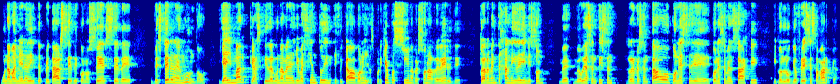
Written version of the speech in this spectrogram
una manera de interpretarse, de conocerse, de, de ser en el mundo. Y hay marcas que de alguna manera yo me siento identificado con ellos. Por ejemplo, si soy una persona rebelde, claramente Harley Davidson, me, me, voy a sentir representado con ese, con ese mensaje y con lo que ofrece esa marca.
